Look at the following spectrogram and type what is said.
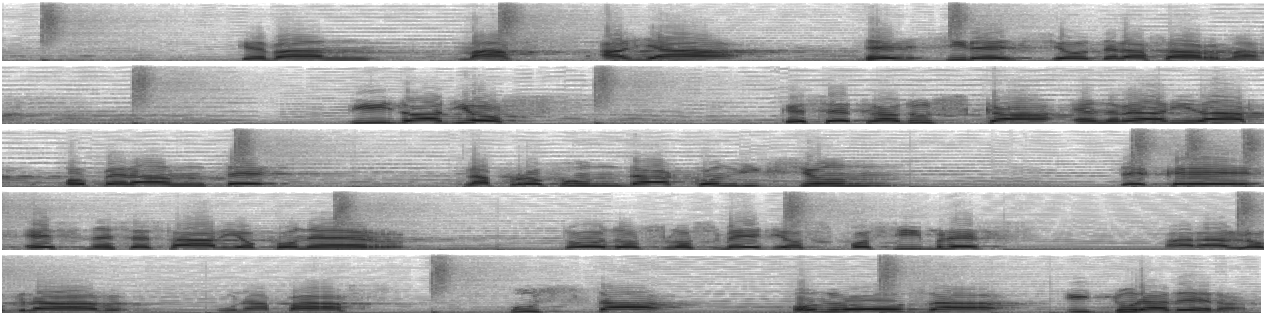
que van más allá del silencio de las armas. Pido a Dios que se traduzca en realidad operante la profunda convicción de que es necesario poner todos los medios posibles para lograr una paz justa, honrosa y duradera.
